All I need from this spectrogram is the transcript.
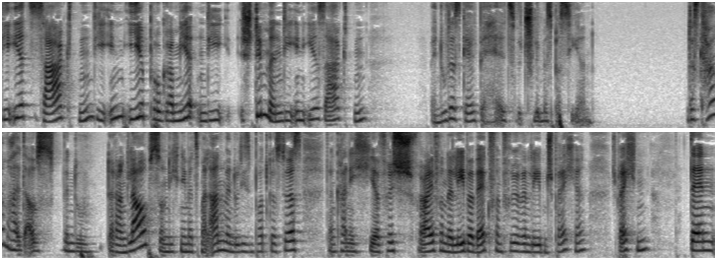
die ihr sagten, die in ihr programmierten, die Stimmen, die in ihr sagten, wenn du das Geld behältst, wird Schlimmes passieren. Das kam halt aus, wenn du daran glaubst, und ich nehme jetzt mal an, wenn du diesen Podcast hörst, dann kann ich hier frisch, frei von der Leber weg, von früheren Leben sprechen, sprechen. Denn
